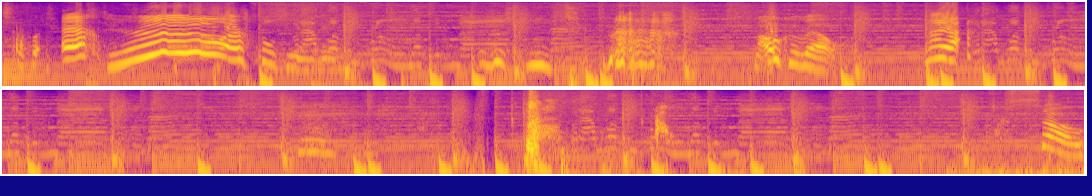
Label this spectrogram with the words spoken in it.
Ik ben echt heel erg tot in. Dus niet. Maar ook weer wel. Nou ja. Zo.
